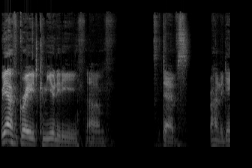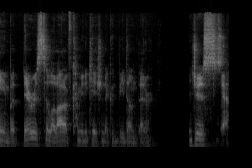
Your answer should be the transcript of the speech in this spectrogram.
we have great community um, devs behind the game, but there is still a lot of communication that could be done better. And just Yeah.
